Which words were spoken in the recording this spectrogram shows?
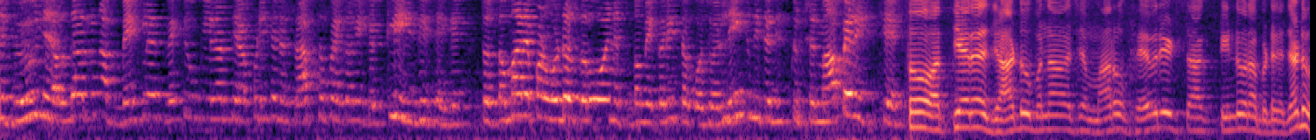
તમે જોયું ને અગારુના બેગલેસ વેક્યુમ ક્લીનરથી આપણી છે ને સાફ સફાઈ કરવી કેટલી ઈઝી થઈ ગઈ. તો તમારે પણ ઓર્ડર કરવો હોય ને તો તમે કરી શકો છો. લિંક નીચે ડિસ્ક્રિપ્શનમાં આપેલી જ છે. તો અત્યારે જાડુ બનાવે છે મારું ફેવરિટ શાક ટિંડોરા બટેકા. જાડુ?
